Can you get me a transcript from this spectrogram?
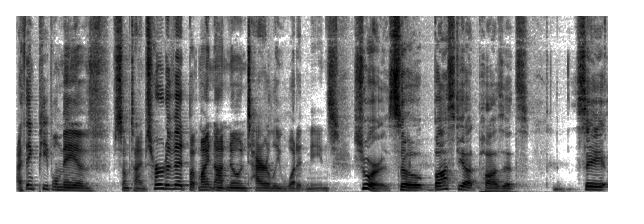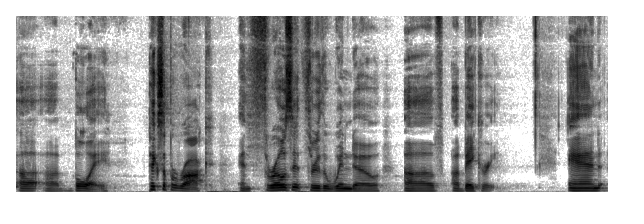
I think people may have sometimes heard of it, but might not know entirely what it means. Sure. So Bastiat posits, say a, a boy picks up a rock and throws it through the window of a bakery. And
